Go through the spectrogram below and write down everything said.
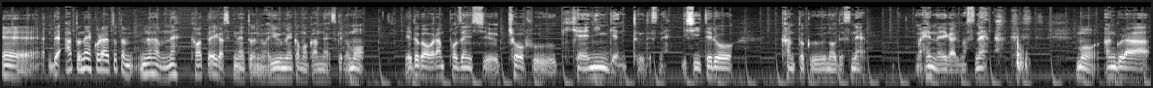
えー、で、あとね、これはちょっと皆さんもね、変わった映画好きな人には有名かもわかんないですけども、江戸川乱歩全集恐怖危険人間というですね、石井照夫監督のですね、まあ、変な映画ありますね。もうアングラ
